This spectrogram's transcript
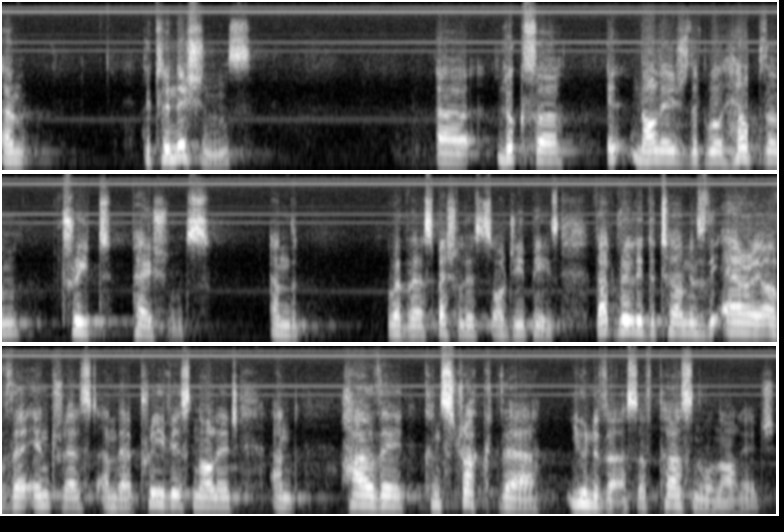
Um, the clinicians uh, look for knowledge that will help them treat patients, and whether they're specialists or GPs. That really determines the area of their interest and their previous knowledge and how they construct their universe of personal knowledge.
